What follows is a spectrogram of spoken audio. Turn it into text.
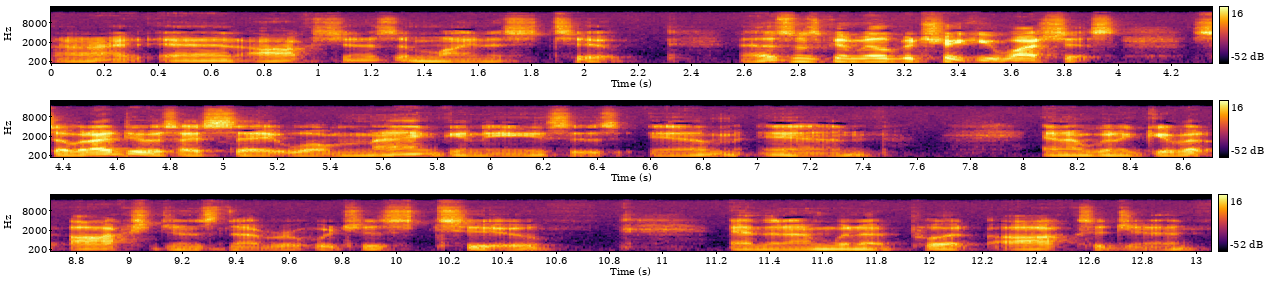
All right, and oxygen is a minus 2. Now this one's going to be a little bit tricky. Watch this. So what I do is I say, well, manganese is Mn, and I'm going to give it oxygen's number, which is 2. And then I'm going to put oxygen,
